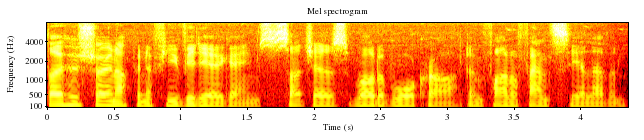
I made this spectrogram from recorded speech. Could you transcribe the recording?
though has shown up in a few video games such as World of Warcraft and Final Fantasy XI.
